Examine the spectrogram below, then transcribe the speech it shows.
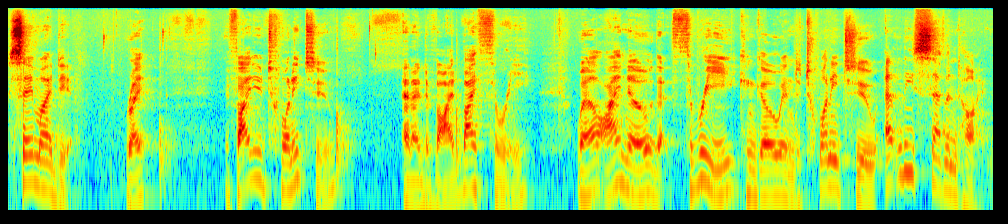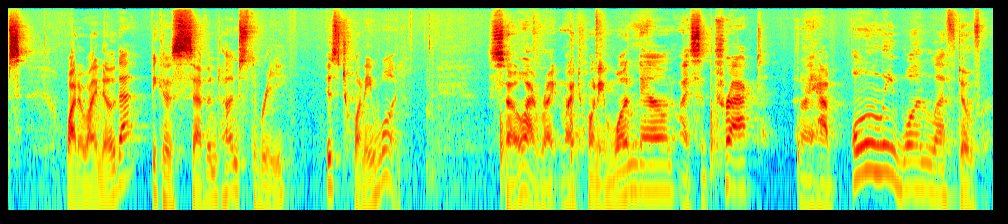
Same idea, right? If I do 22 and I divide by 3, well, I know that 3 can go into 22 at least 7 times. Why do I know that? Because 7 times 3 is 21. So I write my 21 down, I subtract, and I have only one left over.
